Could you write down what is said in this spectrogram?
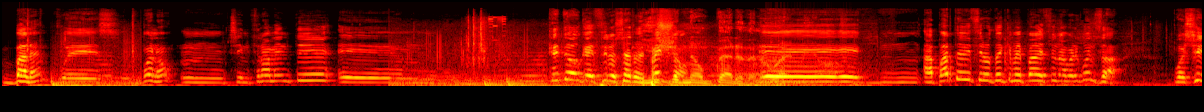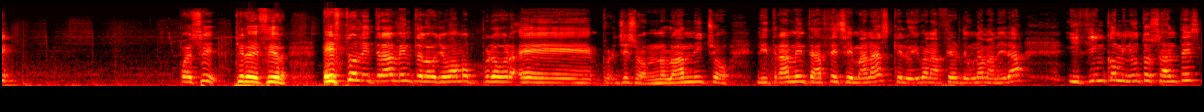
Vale, pues bueno, mmm, sinceramente, eh, ¿qué tengo que deciros al respecto? Eh, aparte de deciros de que me parece una vergüenza, pues sí. Pues sí, quiero decir, esto literalmente lo llevamos eh, pues eso, nos lo han dicho literalmente hace semanas que lo iban a hacer de una manera y cinco minutos antes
